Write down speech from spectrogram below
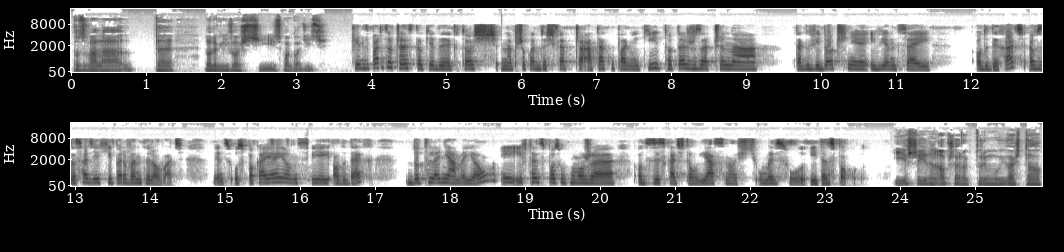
pozwala te dolegliwości złagodzić? Więc bardzo często, kiedy ktoś na przykład doświadcza ataku paniki, to też zaczyna tak widocznie i więcej oddychać, a w zasadzie hiperwentylować. Więc uspokajając jej oddech, dotleniamy ją i, i w ten sposób może odzyskać tą jasność umysłu i ten spokój. I jeszcze jeden obszar, o którym mówiłaś, to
